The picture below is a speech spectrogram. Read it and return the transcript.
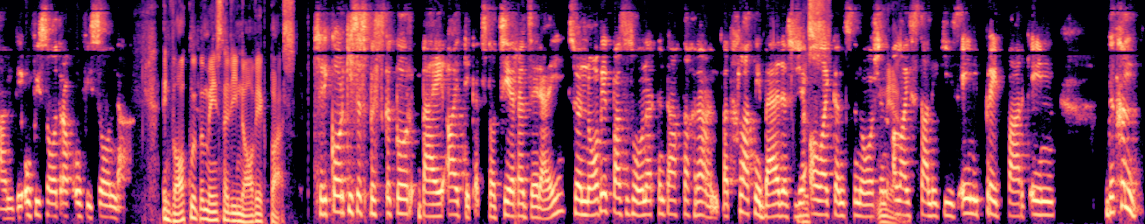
gaan, die of die Saterdag of die Sondag. En waar koop 'n mens nou die naweek pas? So die kaartjies is beskikbaar by iTickets.co.za. So 'n naweekpas is R180 wat glad nie bad is as jy Dis- al daai kunstenaars en nee. al daai stalletjies en die pretpark en dit gaan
